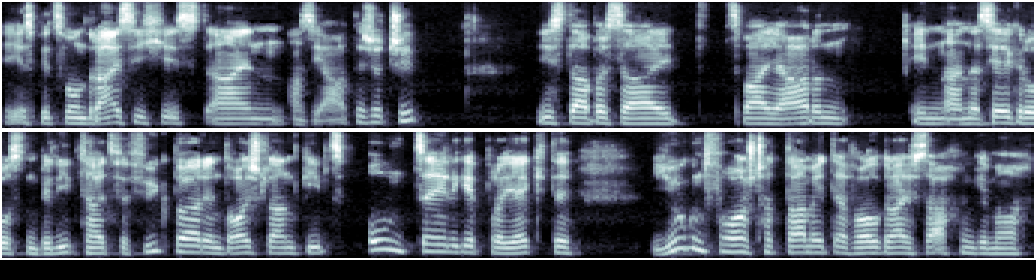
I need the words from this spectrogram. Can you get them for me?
ESP32 ist ein asiatischer Chip, ist aber seit zwei Jahren in einer sehr großen Beliebtheit verfügbar. In Deutschland gibt es unzählige Projekte. Jugendforscht hat damit erfolgreich Sachen gemacht,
